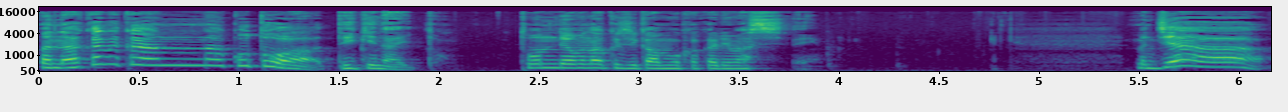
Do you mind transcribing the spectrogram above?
まあ、なかなかあんなことはできないと。とんでもなく時間もかかりますしね。じゃあ、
